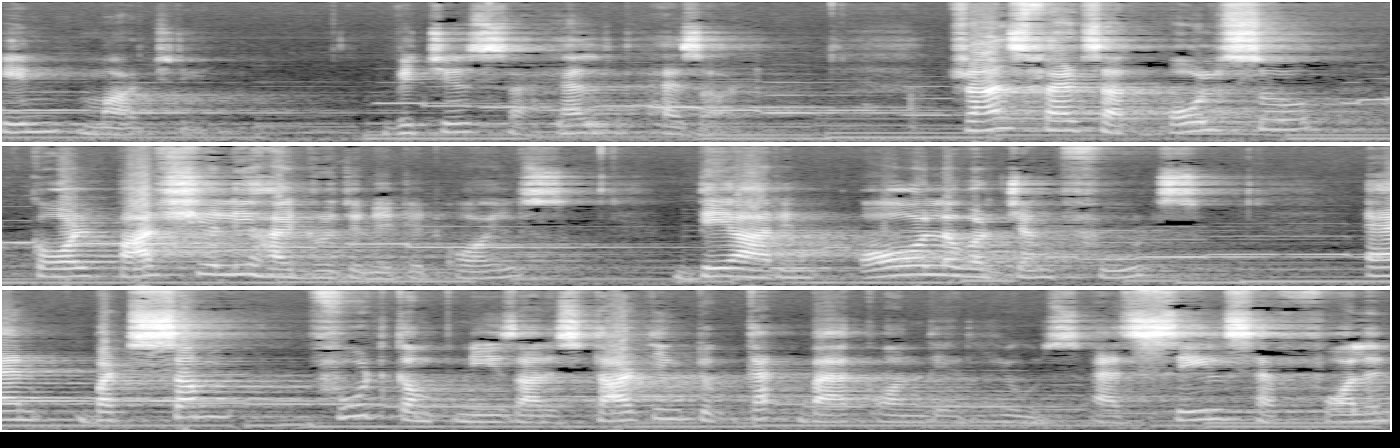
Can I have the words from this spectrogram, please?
in margarine which is a health hazard. Trans fats are also called partially hydrogenated oils. They are in all our junk foods and but some food companies are starting to cut back on their use as sales have fallen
